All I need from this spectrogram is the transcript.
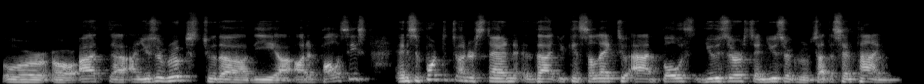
or, or add uh, user groups to the, the uh, audit policies. And it's important to understand that you can select to add both users and user groups at the same time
